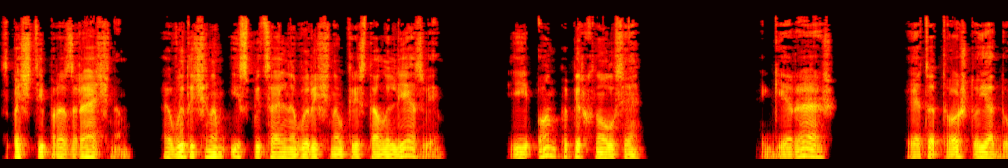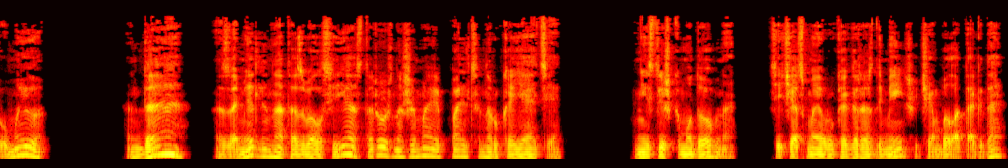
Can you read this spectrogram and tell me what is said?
с почти прозрачным, выточенным из специально выращенного кристалла лезвием, и он поперхнулся. «Гераш, это то, что я думаю?» «Да», — замедленно отозвался я, осторожно сжимая пальцы на рукояти. «Не слишком удобно. Сейчас моя рука гораздо меньше, чем была тогда,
